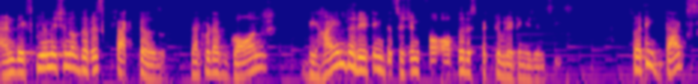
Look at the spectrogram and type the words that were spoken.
and the explanation of the risk factors that would have gone behind the rating decision for of the respective rating agencies. So I think that's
